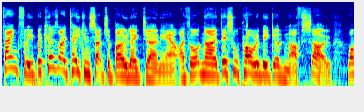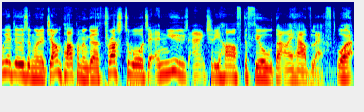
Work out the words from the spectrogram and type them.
Thankfully, because I'd taken such a bowleg journey out, I thought, no, this will probably be good enough. So, what I'm going to do is I'm going to jump up and I'm going to thrust towards it and use actually half the fuel that I have left. Well,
